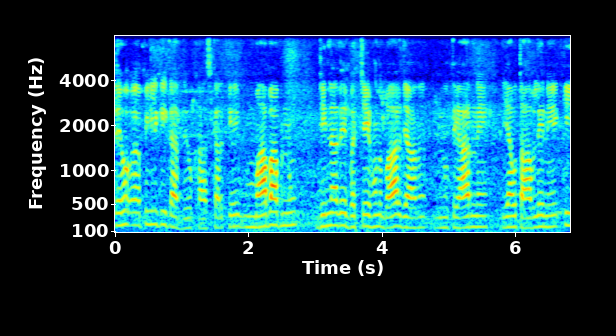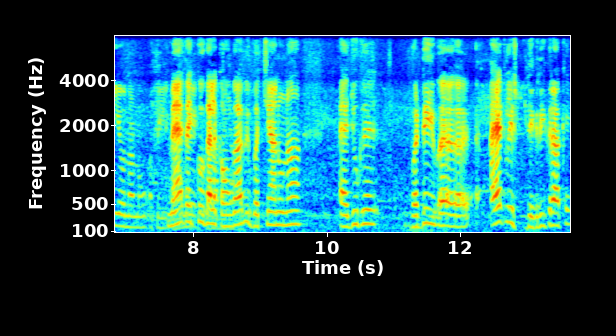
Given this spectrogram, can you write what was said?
ਤੇ ਉਹ ਅਪੀਲ ਕੀ ਕਰਦੇ ਹੋ ਖਾਸ ਕਰਕੇ ਮਾਪੇ ਨੂੰ ਜਿਨ੍ਹਾਂ ਦੇ ਬੱਚੇ ਹੁਣ ਬਾਹਰ ਜਾਣ ਨੂੰ ਤਿਆਰ ਨੇ ਜਾਂ ਉਤਾਵਲੇ ਨੇ ਕੀ ਉਹਨਾਂ ਨੂੰ ਅਪੀਲ ਮੈਂ ਤਾਂ? ਇੱਕੋ ਗੱਲ ਕਹੂੰਗਾ ਵੀ ਬੱਚਿਆਂ ਨੂੰ ਨਾ ਐਜੂਕੇਟ ਵੱਡੀ ਐਟ ਲੀਸਟ ਡਿਗਰੀ ਕਰਾ ਕੇ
